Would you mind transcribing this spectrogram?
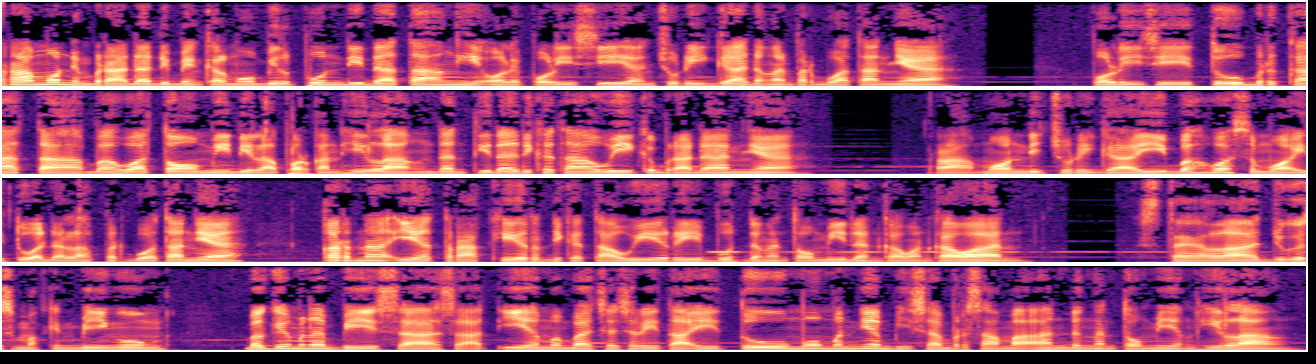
Ramon yang berada di bengkel mobil pun didatangi oleh polisi yang curiga dengan perbuatannya. Polisi itu berkata bahwa Tommy dilaporkan hilang dan tidak diketahui keberadaannya. Ramon dicurigai bahwa semua itu adalah perbuatannya karena ia terakhir diketahui ribut dengan Tommy dan kawan-kawan. Stella juga semakin bingung Bagaimana bisa saat ia membaca cerita itu, momennya bisa bersamaan dengan Tommy yang hilang.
